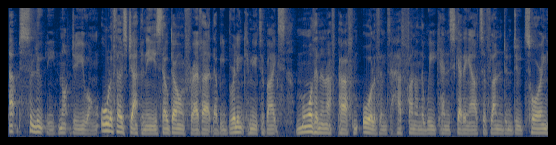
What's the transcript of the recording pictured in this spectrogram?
absolutely not do you wrong. All of those Japanese, they'll go on forever. They'll be brilliant commuter bikes, more than enough power from all of them to have fun on the weekends, getting out of London, do touring.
